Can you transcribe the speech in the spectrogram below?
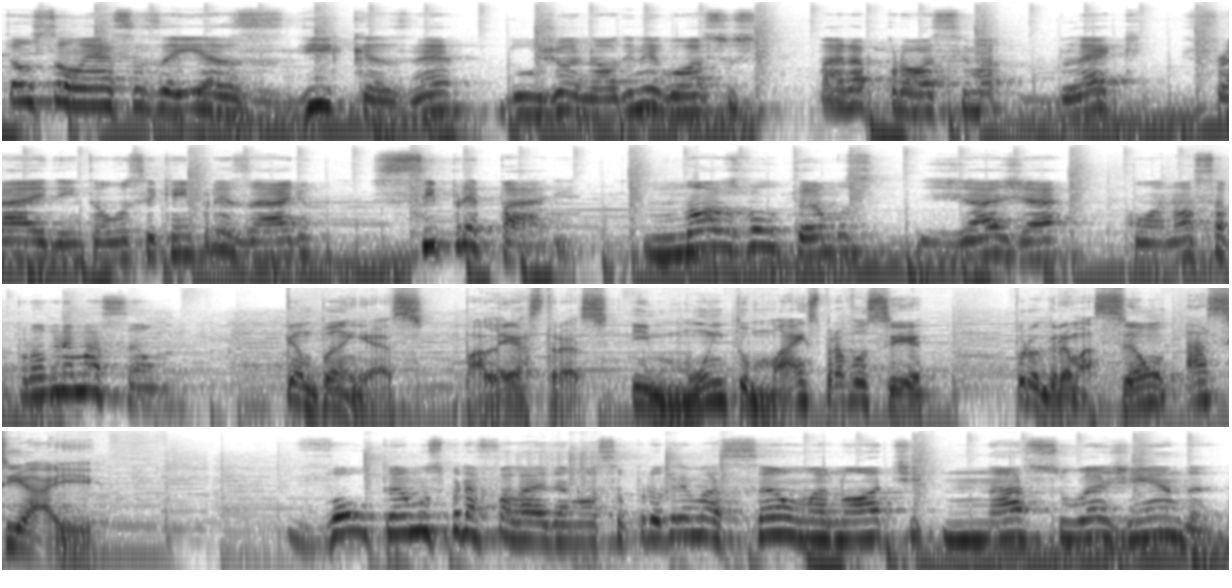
Então são essas aí as dicas né, do Jornal de Negócios para a próxima Black Friday. Então você que é empresário, se prepare. Nós voltamos já já com a nossa programação. Campanhas, palestras e muito mais para você. Programação ACI. Voltamos para falar da nossa programação. Anote na sua agenda.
